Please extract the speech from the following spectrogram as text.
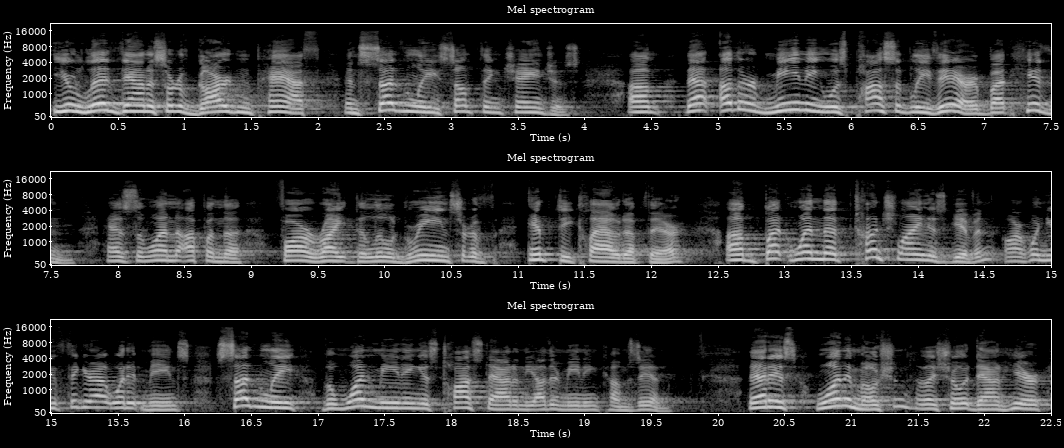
you're led down a sort of garden path and suddenly something changes. Um, that other meaning was possibly there, but hidden, as the one up on the far right, the little green sort of empty cloud up there. Uh, but when the punchline is given, or when you figure out what it means, suddenly the one meaning is tossed out and the other meaning comes in. That is, one emotion, as I show it down here,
